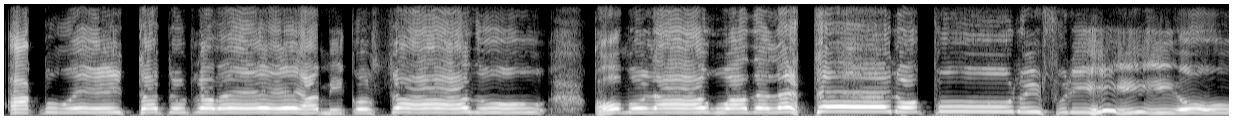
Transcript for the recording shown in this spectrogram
Acuéstate otra vez a mi costado, como el agua del estero puro y frío,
